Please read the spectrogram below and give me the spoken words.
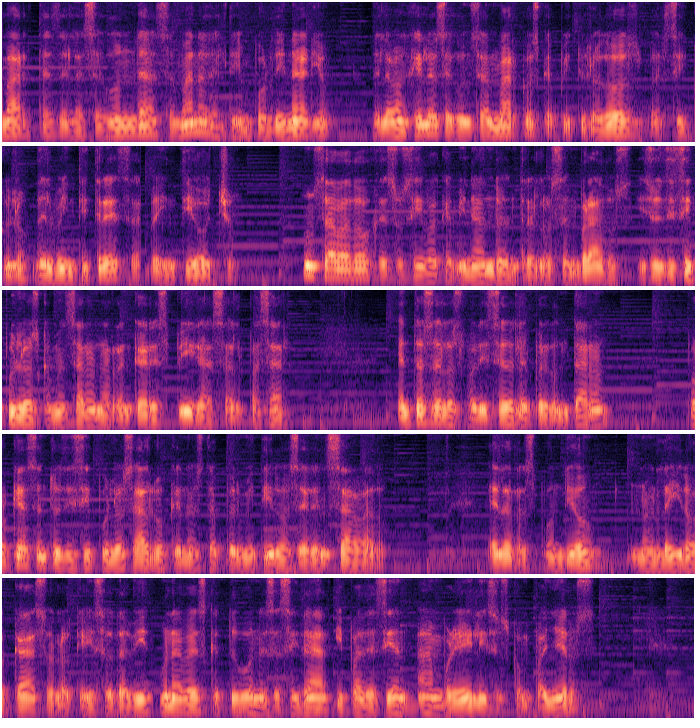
martes de la segunda semana del tiempo ordinario del Evangelio según San Marcos, capítulo 2, versículo del 23 al 28. Un sábado Jesús iba caminando entre los sembrados y sus discípulos comenzaron a arrancar espigas al pasar. Entonces los fariseos le preguntaron, ¿por qué hacen tus discípulos algo que no está permitido hacer en sábado? Él les respondió, ¿No han leído acaso lo que hizo David una vez que tuvo necesidad y padecían hambre él y sus compañeros?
